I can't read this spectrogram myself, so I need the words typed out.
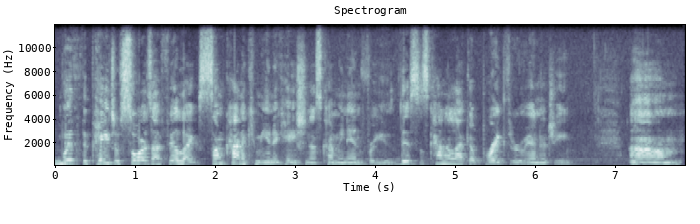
With the Page of Swords, I feel like some kind of communication is coming in for you. This is kind of like a breakthrough energy. Um,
